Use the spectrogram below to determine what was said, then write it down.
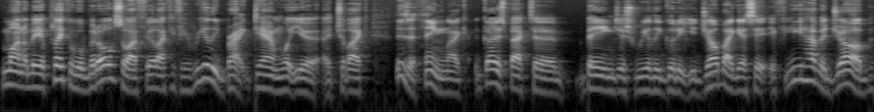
might not be applicable. But also, I feel like if you really break down what you're uh, like, there's a thing like it goes back to being just really good at your job. I guess if you have a job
